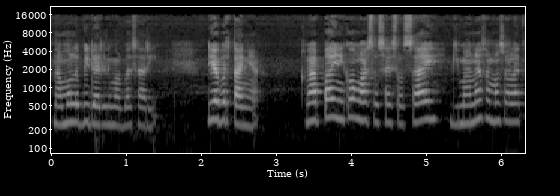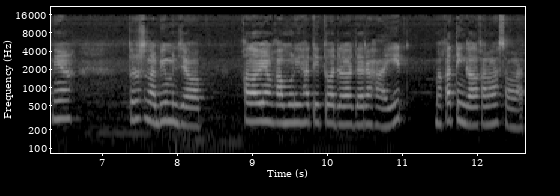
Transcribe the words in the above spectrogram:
namun lebih dari 15 hari. Dia bertanya, kenapa ini kok nggak selesai-selesai? Gimana sama sholatnya? Terus Nabi menjawab, kalau yang kamu lihat itu adalah darah haid, maka tinggalkanlah sholat.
